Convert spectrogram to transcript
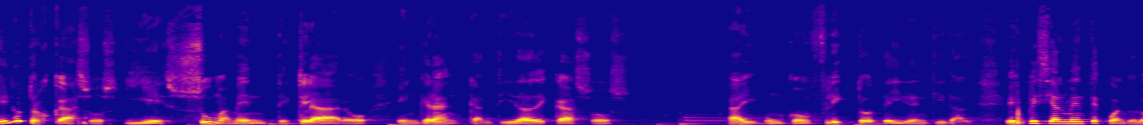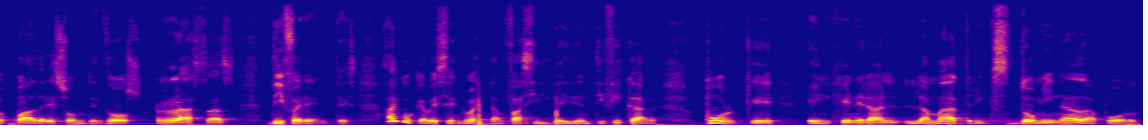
En otros casos, y es sumamente claro, en gran cantidad de casos, hay un conflicto de identidad, especialmente cuando los padres son de dos razas diferentes, algo que a veces no es tan fácil de identificar porque en general la Matrix, dominada por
